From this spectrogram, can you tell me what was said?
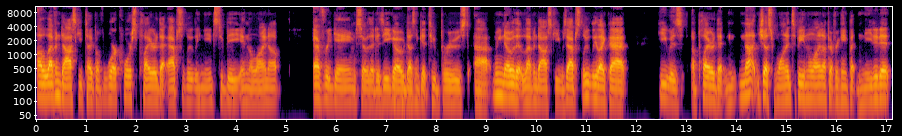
a Lewandowski type of workhorse player that absolutely needs to be in the lineup every game so that his ego doesn't get too bruised. Uh, we know that Lewandowski was absolutely like that he was a player that not just wanted to be in the lineup every game, but needed it.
